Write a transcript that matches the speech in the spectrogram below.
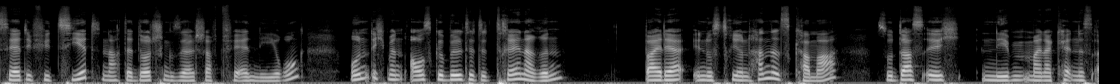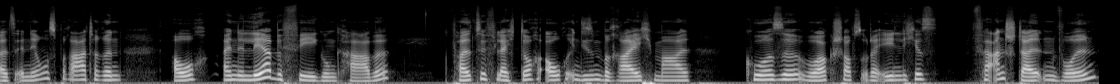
zertifiziert nach der Deutschen Gesellschaft für Ernährung und ich bin ausgebildete Trainerin bei der Industrie- und Handelskammer, sodass ich neben meiner Kenntnis als Ernährungsberaterin auch eine Lehrbefähigung habe, falls wir vielleicht doch auch in diesem Bereich mal Kurse, Workshops oder ähnliches veranstalten wollen,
